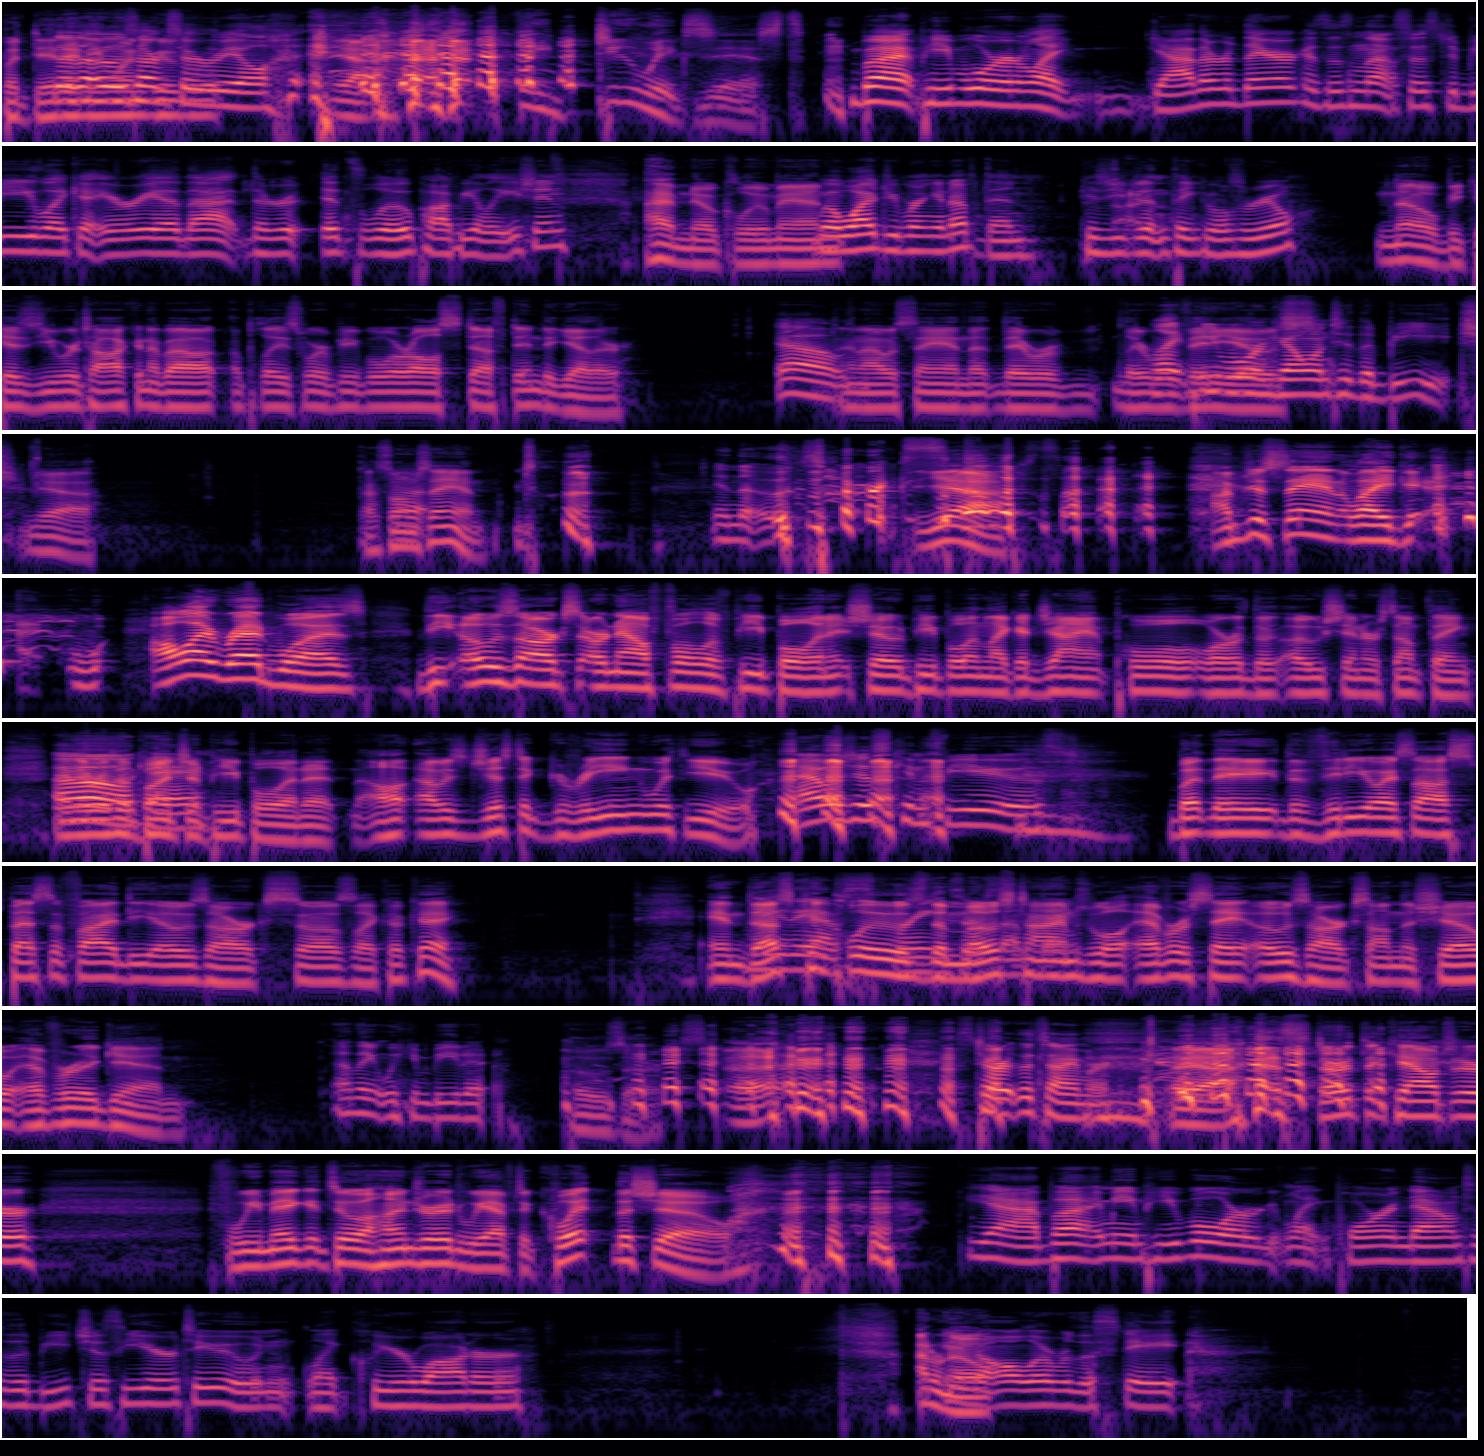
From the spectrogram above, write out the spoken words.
But did So the anyone Ozarks Google are it? real. Yeah, they do exist. but people were like gathered there because isn't that supposed to be like an area that there it's low population? I have no clue, man. But why'd you bring it up then? Because you didn't think it was real? no, because you were talking about a place where people were all stuffed in together, Oh, and I was saying that there were there were like videos. people were going to the beach Yeah, that's what I'm Uh, saying. in the Ozarks. Yeah. I'm just saying, like, all I read was the Ozarks are now full of people, and it showed people in like a giant pool or the ocean or something, and there Oh, was a bunch of people in it. I I was just agreeing with you, I was just confused. but they the video I saw specified the Ozarks, so I was like, okay. And thus concludes the most times we'll ever say Ozarks on the show ever again. I think we can beat it. Ozarks. Uh, Start the timer. yeah, start the counter. If we make it to 100, we have to quit the show. yeah, but I mean, people are like pouring down to the beaches here too, and like Clearwater, I don't know. all over the state.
